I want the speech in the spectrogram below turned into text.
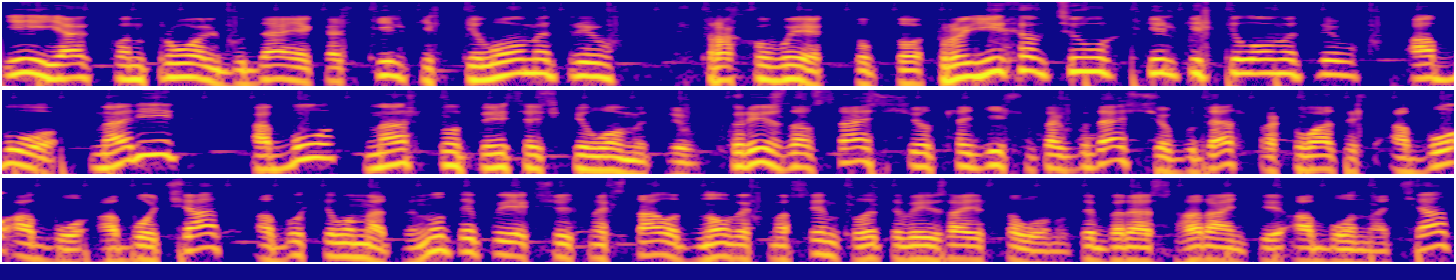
і як контроль буде якась кількість кілометрів страхових. Тобто проїхав цю кількість кілометрів або на рік. Або на 100 тисяч кілометрів. Скоріш за все, що це дійсно так буде, що буде страхуватись або або або час, або кілометри. Ну, типу, як щось на кшталт нових машин, коли ти виїжджаєш з салону, ти береш гарантію або на час,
